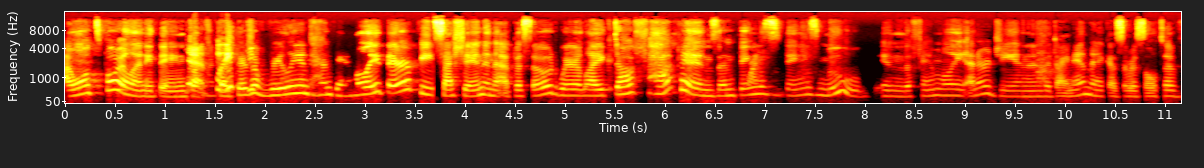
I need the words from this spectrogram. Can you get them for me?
I won't spoil anything, yes, but like there's a really intense family therapy session in the episode where like stuff happens and things, right. things move in the family energy and in the dynamic as a result of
